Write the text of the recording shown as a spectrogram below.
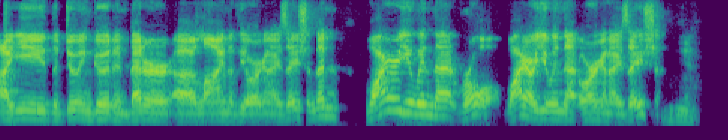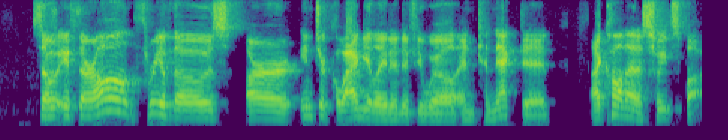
i.e., the doing good and better uh, line of the organization, then why are you in that role? Why are you in that organization? Yeah. So if they're all three of those are intercoagulated, if you will, and connected, I call that a sweet spot.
